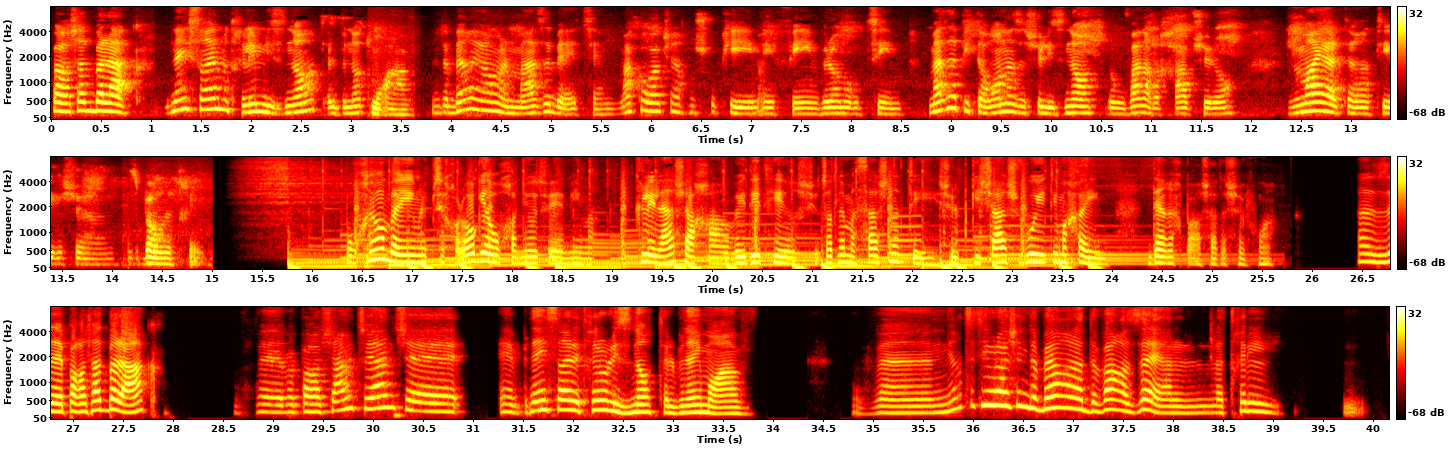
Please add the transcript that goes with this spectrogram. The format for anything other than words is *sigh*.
פרשת בלק. בני ישראל מתחילים לזנות אל בנות מואב. נדבר היום על מה זה בעצם, מה קורה כשאנחנו שחוקים, עייפים ולא מרוצים, מה זה הפתרון הזה של לזנות במובן הרחב שלו, ומהי האלטרנטיבה שלנו. אז בואו נתחיל. ברוכים הבאים לפסיכולוגיה, רוחניות וימימה. כלילה שחר ועידית הירש יוצאות למסע שנתי של פגישה שבועית עם החיים דרך פרשת השבוע. אז אה, פרשת בלק, ובפרשה מצוין שבני ישראל התחילו לזנות אל בני מואב. ואני רציתי אולי שנדבר על הדבר הזה, על להתחיל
